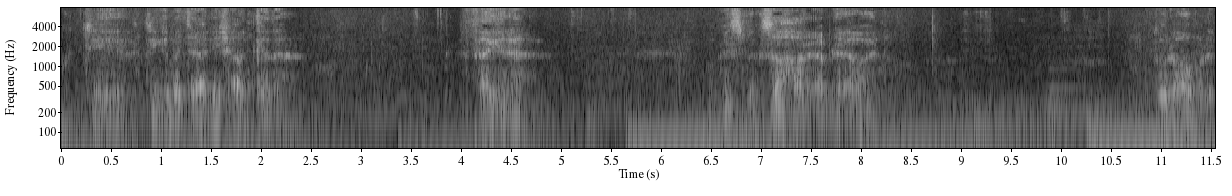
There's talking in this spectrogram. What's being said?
كنت تيجي ما تقاليش عن كده. فايرة. وجسمك ظهر قبل أوانه طول عمرك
